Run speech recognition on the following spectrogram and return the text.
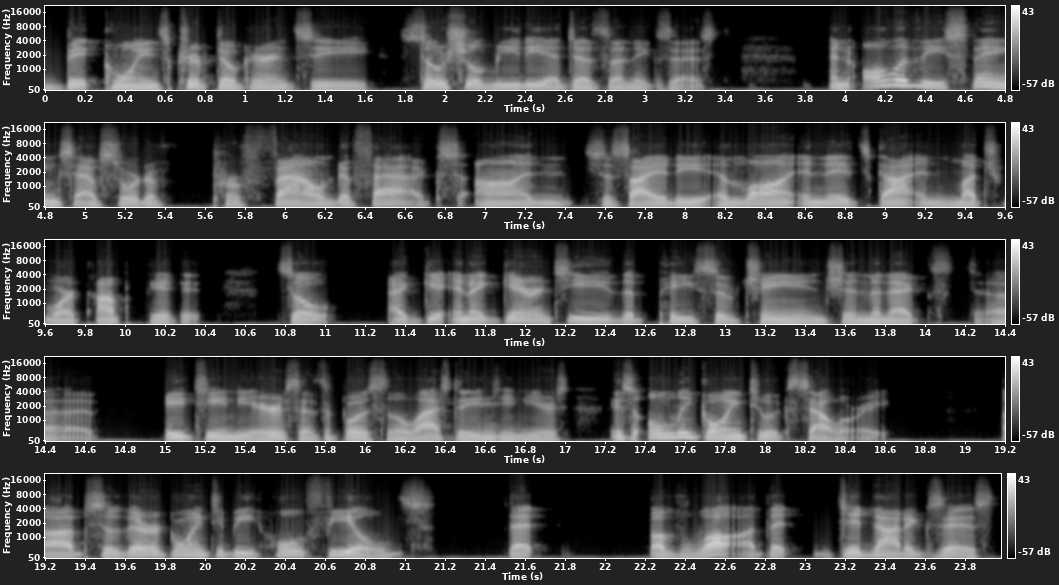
bitcoins, cryptocurrency, social media doesn't exist. And all of these things have sort of profound effects on society and law, and it's gotten much more complicated. So, I get, and I guarantee the pace of change in the next uh, 18 years, as opposed to the last mm-hmm. 18 years, is only going to accelerate. Uh, so, there are going to be whole fields of law that did not exist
